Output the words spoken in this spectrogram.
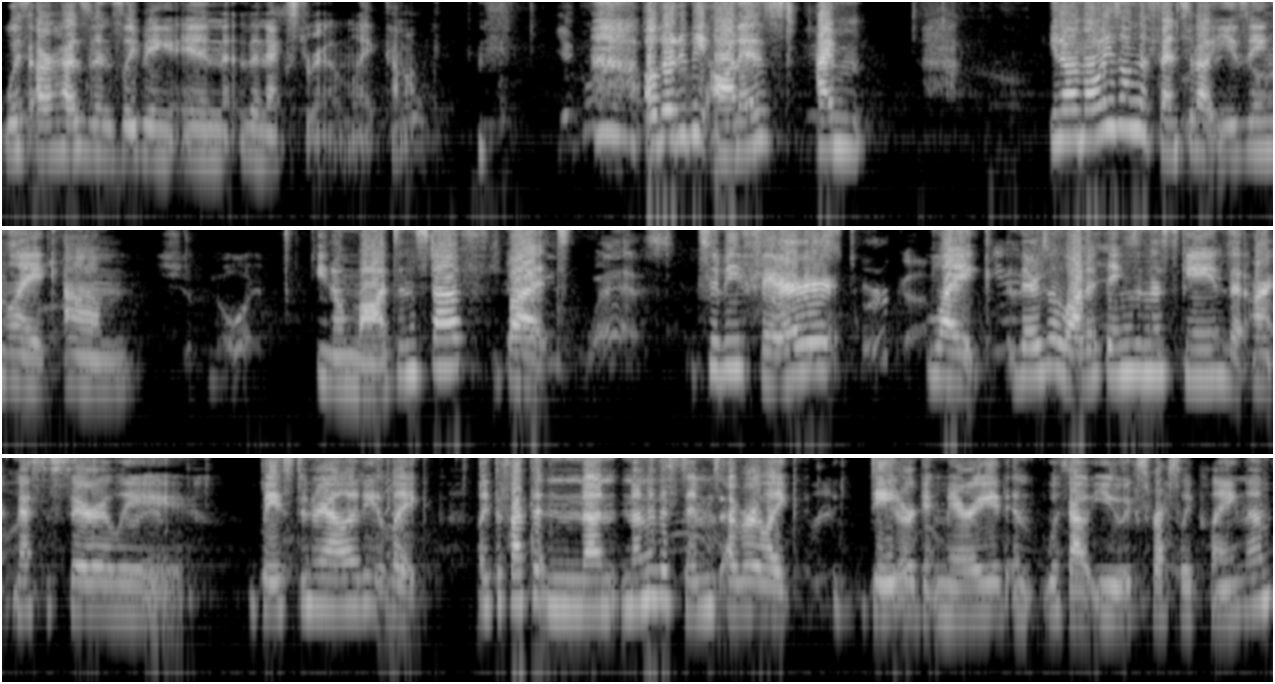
with our husband sleeping in the next room. Like, come on. Although to be honest, I'm you know, I'm always on the fence about using like um you know, mods and stuff, but to be fair, like there's a lot of things in this game that aren't necessarily based in reality, like like the fact that none none of the Sims ever like date or get married and without you expressly playing them.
